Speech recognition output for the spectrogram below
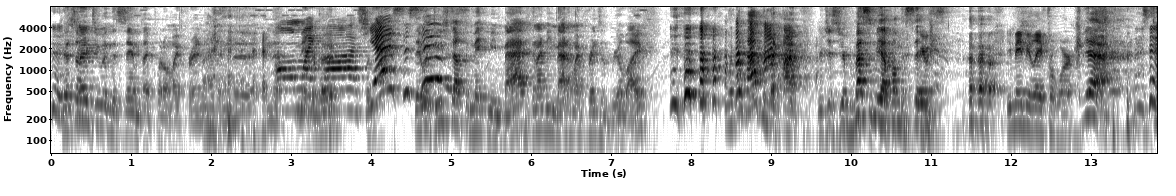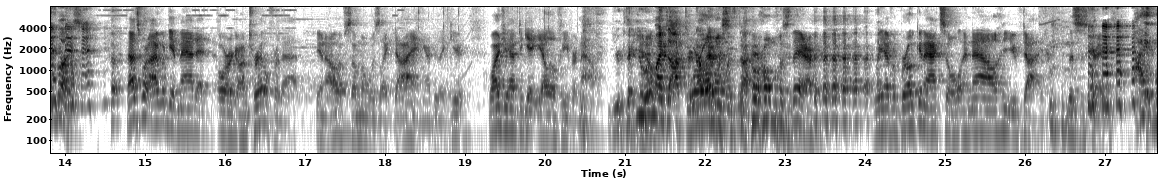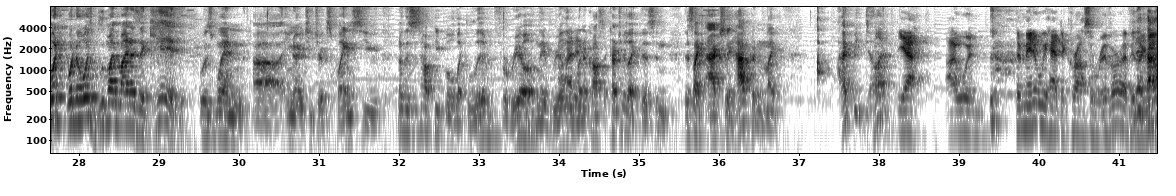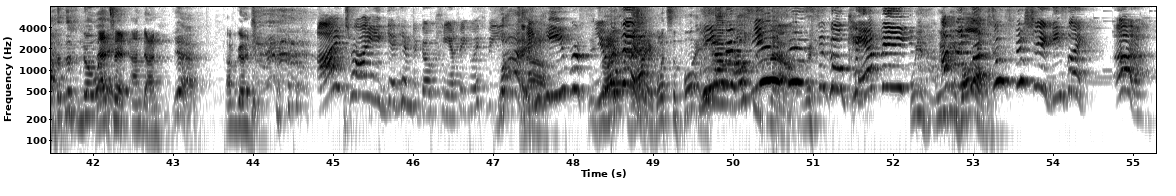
That's what I do in The Sims. I put all my friends in the in the Oh my neighborhood. gosh! But Yes, the They would do Sims. stuff to make me mad. Then I'd be mad at my friends in real life. like, what happened? Like, I, you're just you're messing me up on The Sims. you made me late for work. yeah, it's too much. That's what I would get mad at Oregon Trail for that. You know, if someone was like dying, I'd be like, you, why'd you have to get yellow fever now? You're, you were my doctor. We're now almost, everyone's we're almost there. We have a broken axle, and now you've died. This is great. I what, what always blew my mind as a kid was when uh, you know your teacher explains to you, no, this is how people like lived for real, and they I really went didn't- across the country like this, and this like actually happened. Like, I'd be done. Yeah, I would. The minute we had to cross a river, I'd be like, Yeah, "Oh, there's no That's it. I'm done. Yeah. I'm good. I try and get him to go camping with me. Why? And he refuses. Right? Why? What's the point? He have houses now. refuses to go camping. We've- we've I'm like, evolved. Let's go fishing. He's like, uh,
